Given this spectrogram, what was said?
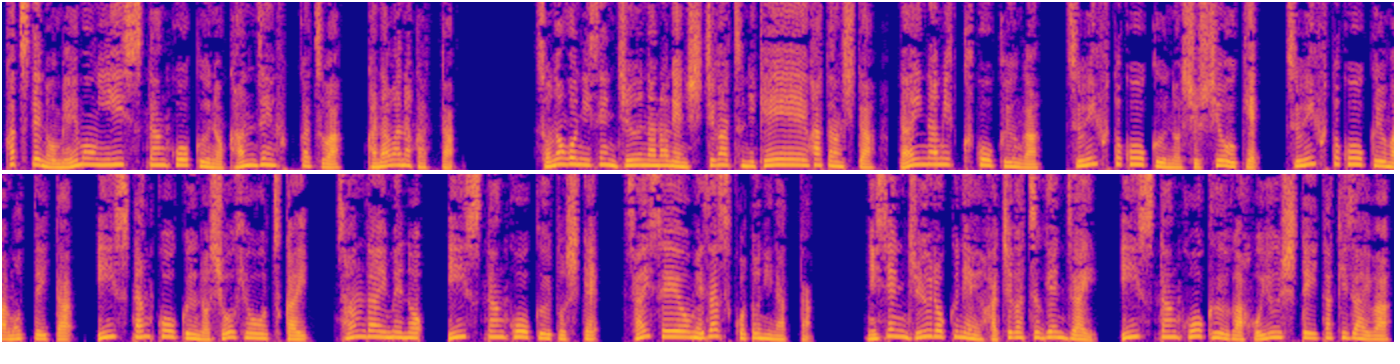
かつての名門イースタン航空の完全復活は叶わなかった。その後2017年7月に経営破綻したダイナミック航空がスウィフト航空の出資を受け、スウィフト航空が持っていたイースタン航空の商標を使い、3代目のイースタン航空として再生を目指すことになった。2016年8月現在、イースタン航空が保有していた機材は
